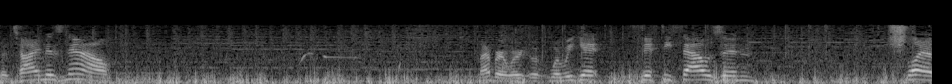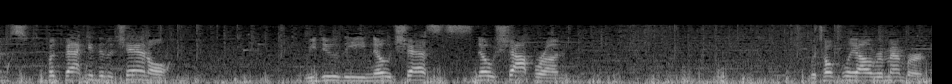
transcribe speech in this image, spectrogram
The time is now. Remember, when we get 50,000 schlebs put back into the channel, we do the no chests, no shop run, which hopefully I'll remember.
